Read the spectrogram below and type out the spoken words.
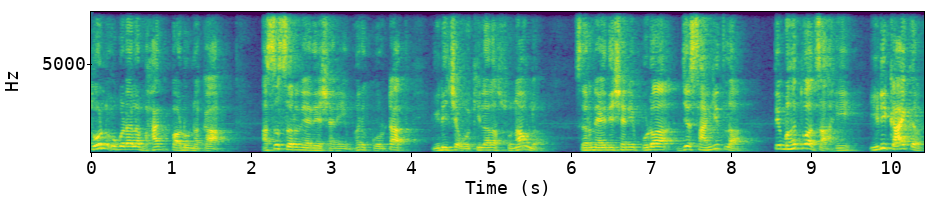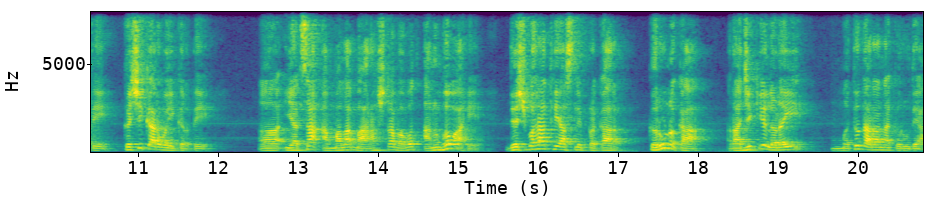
तोंड उघडायला भाग पाडू नका असं सरन्यायाधीशांनी भर कोर्टात ईडीच्या वकिलाला सुनावलं. सरन्यायाधीशांनी पुढं जे सांगितलं ते महत्वाचं आहे. ईडी काय करते? कशी कारवाई करते? याचा आम्हाला महाराष्ट्राबाबत अनुभव आहे. देशभरात हे असले प्रकार करू नका. राजकीय लढाई मतदारांना करू द्या.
